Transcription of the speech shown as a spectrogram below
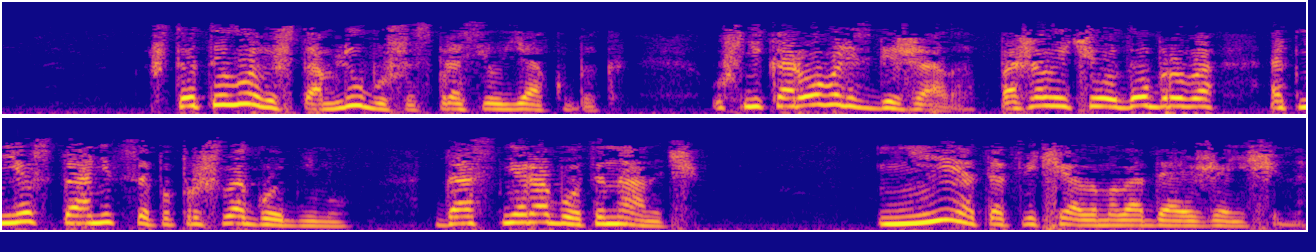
— Что ты ловишь там, Любуша? — спросил Якубек. — Уж не корова ли сбежала? Пожалуй, чего доброго от нее станется по-прошлогоднему. Даст мне работы на ночь. — Нет, — отвечала молодая женщина.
